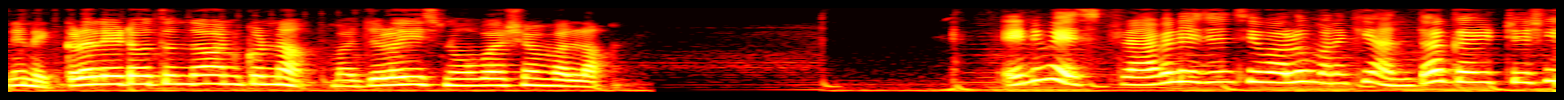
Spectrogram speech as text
నేను ఎక్కడ లేట్ అవుతుందో అనుకున్నా మధ్యలో ఈ స్నో వర్షం వల్ల. ఎనీవేస్ ట్రావెల్ ఏజెన్సీ వాళ్ళు మనకి అంతా గైడ్ చేసి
